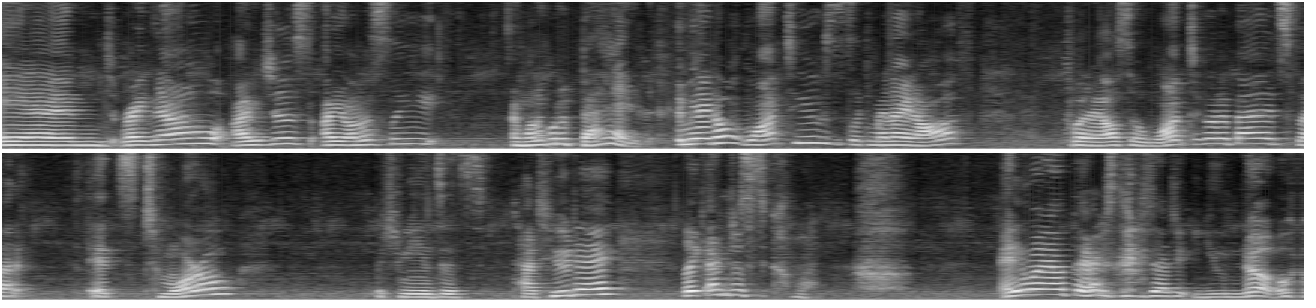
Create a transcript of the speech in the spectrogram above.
And right now, I just, I honestly, I wanna go to bed. I mean, I don't want to because it's like my night off, but I also want to go to bed so that it's tomorrow, which means it's tattoo day. Like, I'm just, come on. Anyone out there who's got a tattoo, you know,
